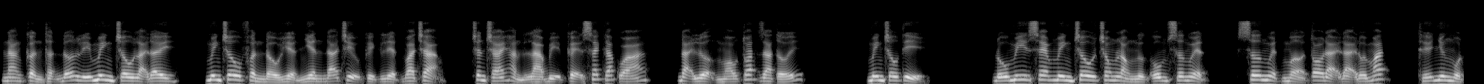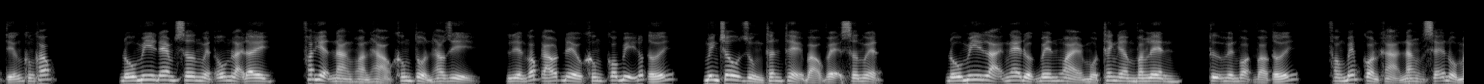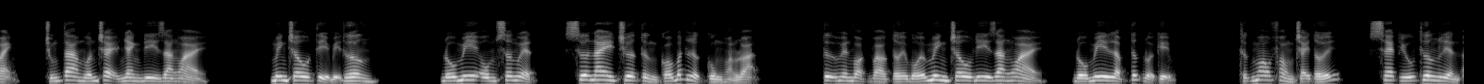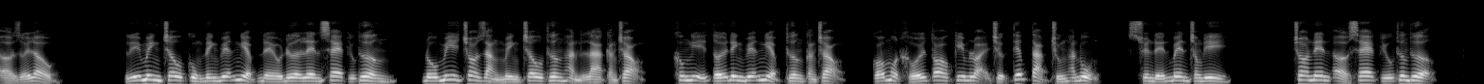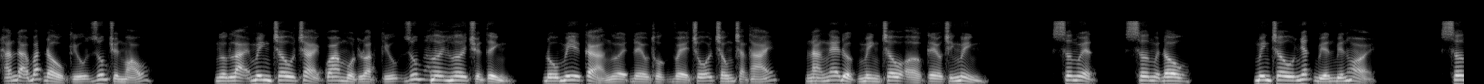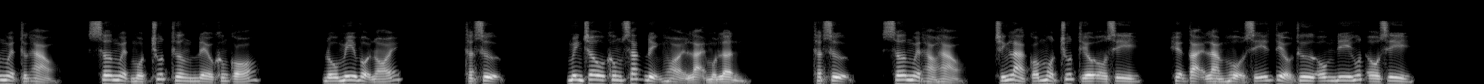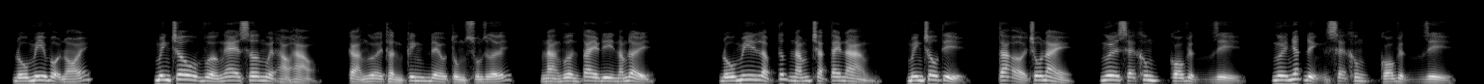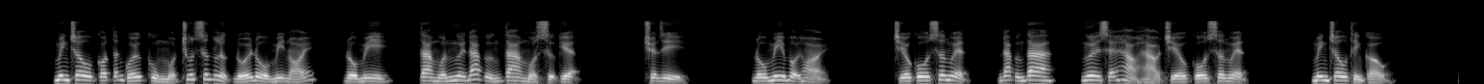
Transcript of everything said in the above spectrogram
nàng cẩn thận đỡ Lý Minh Châu lại đây, Minh Châu phần đầu hiển nhiên đã chịu kịch liệt va chạm, chân trái hẳn là bị kệ sách gác quá, đại lượng máu toát ra tới. Minh Châu tỷ. Đỗ Mi xem Minh Châu trong lòng ngực ôm Sơ Nguyệt, Sơ Nguyệt mở to đại đại đôi mắt, thế nhưng một tiếng không khóc. Đỗ Mi đem Sơ Nguyệt ôm lại đây, phát hiện nàng hoàn hảo không tổn hao gì, liền góc áo đều không có bị đốt tới, Minh Châu dùng thân thể bảo vệ Sơ Nguyệt. Đỗ Mi lại nghe được bên ngoài một thanh âm vang lên, tự huyền vọt vào tới, phòng bếp còn khả năng sẽ nổ mạnh, chúng ta muốn chạy nhanh đi ra ngoài. Minh Châu tỷ bị thương. Đỗ Mi ôm Sơ Nguyệt, xưa nay chưa từng có bất lực cùng hoảng loạn. Tự huyền vọt vào tới bối Minh Châu đi ra ngoài, Đỗ Mi lập tức đuổi kịp. Thực mau phòng chạy tới, xe cứu thương liền ở dưới lầu. Lý Minh Châu cùng Đinh Viễn Nghiệp đều đưa lên xe cứu thương, Đỗ Mi cho rằng Minh Châu thương hẳn là càng trọng, không nghĩ tới Đinh Viễn Nghiệp thương càng trọng, có một khối to kim loại trực tiếp tạp trúng hắn bụng, xuyên đến bên trong đi. Cho nên ở xe cứu thương thượng, hắn đã bắt đầu cứu giúp truyền máu. Ngược lại Minh Châu trải qua một loạt cứu giúp hơi hơi chuyển tỉnh, Đồ Mi cả người đều thuộc về chỗ chống trạng thái, nàng nghe được Minh Châu ở kêu chính mình. Sơ Nguyệt, Sơ Nguyệt đâu? Minh Châu nhất biến biến hỏi. Sơ Nguyệt thực hảo, Sơ Nguyệt một chút thương đều không có. Đồ Mi vội nói. Thật sự. Minh Châu không xác định hỏi lại một lần. Thật sự, Sơ Nguyệt hảo hảo, chính là có một chút thiếu oxy, hiện tại làm hộ sĩ tiểu thư ôm đi hút oxy. Đồ Mi vội nói. Minh Châu vừa nghe Sơ Nguyệt hảo hảo, cả người thần kinh đều tùng xuống dưới, nàng vươn tay đi nắm đẩy. Đỗ Mi lập tức nắm chặt tay nàng, Minh Châu tỷ, ta ở chỗ này, ngươi sẽ không có việc gì, ngươi nhất định sẽ không có việc gì. Minh Châu có tận cuối cùng một chút sức lực đối Đồ Mi nói, Đồ Mi, ta muốn ngươi đáp ứng ta một sự kiện. Chuyện gì? Đồ Mi vội hỏi. Chiếu cố Sơ Nguyệt, đáp ứng ta, ngươi sẽ hảo hảo chiếu cố Sơ Nguyệt. Minh Châu thỉnh cầu.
